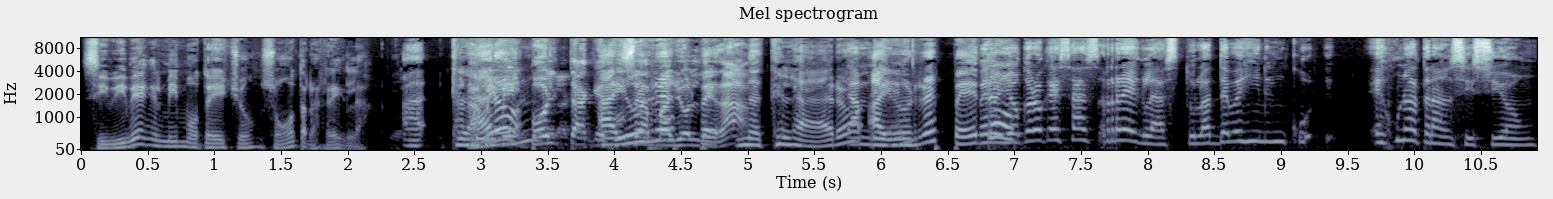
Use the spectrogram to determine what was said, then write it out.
si vive en el mismo techo, son otras reglas. Ah, A mí claro. me importa que Hay tú un seas mayor de edad. No, claro, hay un respeto. Pero yo creo que esas reglas tú las debes es una transición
